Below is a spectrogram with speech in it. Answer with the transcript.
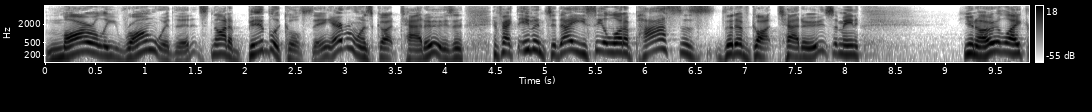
morally wrong with it. It's not a biblical thing. Everyone's got tattoos. And in fact, even today, you see a lot of pastors that have got tattoos. I mean, you know, like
